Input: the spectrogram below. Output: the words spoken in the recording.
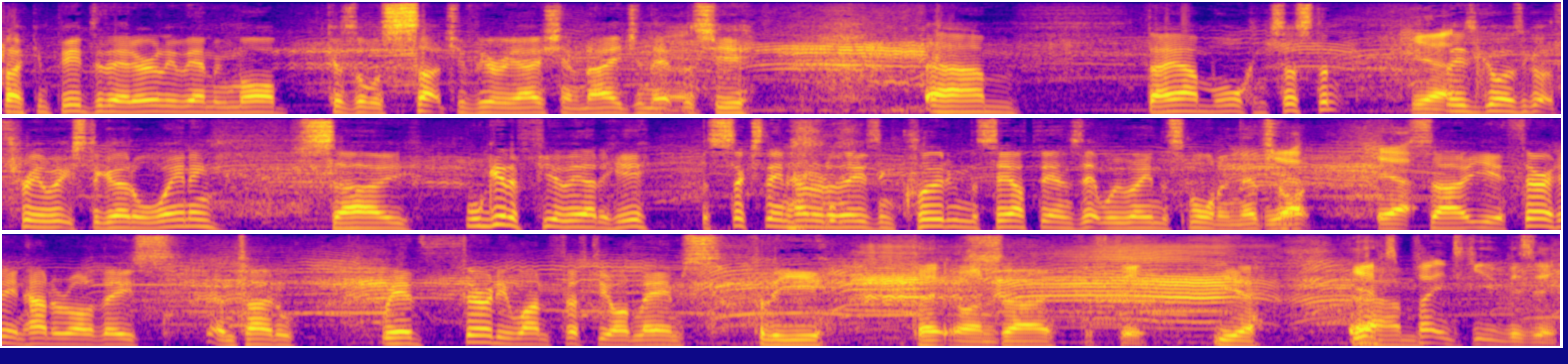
but compared to that early lambing mob, because there was such a variation in age in that Yeah. this year, um, they are more consistent. Yeah. These guys have got three weeks to go to weaning, so we'll get a few out of here. There's 1,600 of these, including the Southdowns that we weaned this morning, that's Yeah, right. yeah. So yeah, 1,300 of these in total. We had 3150 odd lambs for the year, 31, so 50. yeah. Yes, Um, plenty to keep you busy.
